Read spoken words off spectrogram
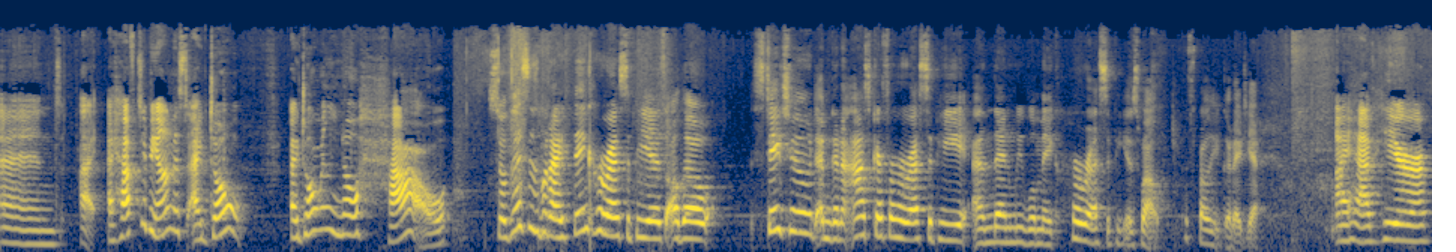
and I, I have to be honest, I don't I don't really know how. So this is what I think her recipe is, although stay tuned. I'm gonna ask her for her recipe and then we will make her recipe as well. That's probably a good idea. I have here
